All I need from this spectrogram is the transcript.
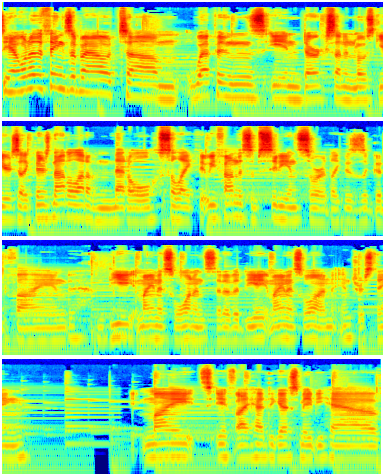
So yeah, one of the things about um, weapons in Dark Sun and most gears, like there's not a lot of metal. So like we found this obsidian sword, like this is a good find. D8 minus one instead of a D8 minus one, interesting. It might, if I had to guess, maybe have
